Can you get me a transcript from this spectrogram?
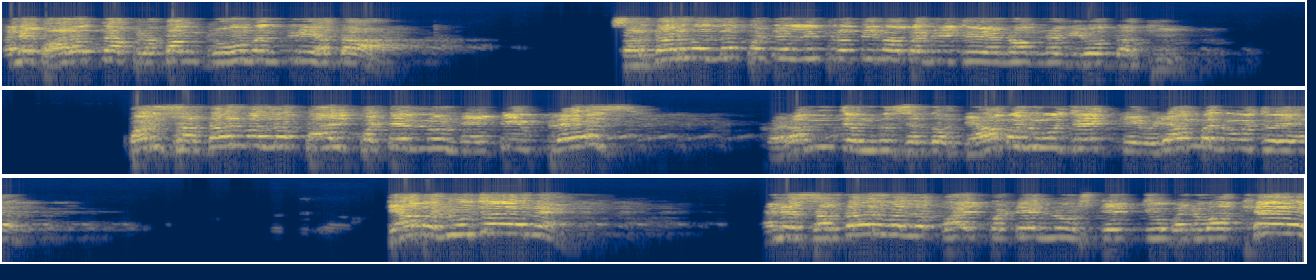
અને ભારતના પ્રથમ ગૃહમંત્રી હતા. સરદાર વલ્લભ પટેલની પ્રતિમા બનવી જોઈએ એનો અમને વિરોધ નથી. પણ સરદાર વલ્લભભાઈ પટેલનું નેટિવ પ્લેસ કરમચંદ છે તો ત્યાં બનવું જોઈએ કેવડિયા બનવું જોઈએ? ત્યાં બનવું જોઈએ ને? અને સરદાર વલ્લભભાઈ પટેલનું સ્ટેચ્યુ બનવાથી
